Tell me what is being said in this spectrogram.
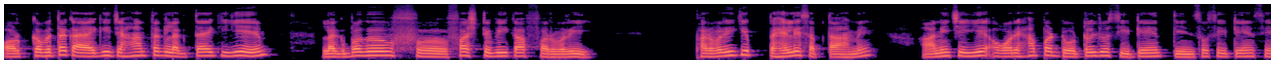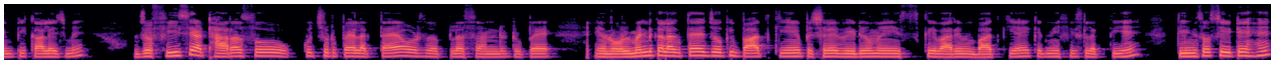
और कब तक आएगी, जहाँ तक लगता है कि ये लगभग फ़र्स्ट वीक ऑफ़ फरवरी फरवरी के पहले सप्ताह में आनी चाहिए। और यहाँ पर टोटल जो सीटें हैं, तीन सौ सीटें हैं सीएमपी कॉलेज में, जो फ़ीस है अठारह सौ कुछ रुपए लगता है और प्लस हंड्रेड रुपये इनरोलमेंट का लगता है जो कि बात किए हैं, पिछले वीडियो में इसके बारे में बात किया है, कितनी फ़ीस लगती है। तीन सौ सीटें हैं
